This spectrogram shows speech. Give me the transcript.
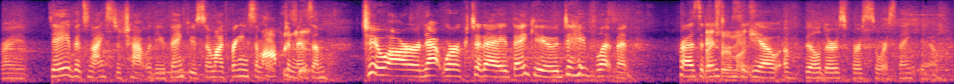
Right. Dave, it's nice to chat with you. Thank you so much, bringing some I appreciate it. optimism to our network today. Thank you, Dave Flitman, President very much. CEO of Builders FirstSource. Thank you.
